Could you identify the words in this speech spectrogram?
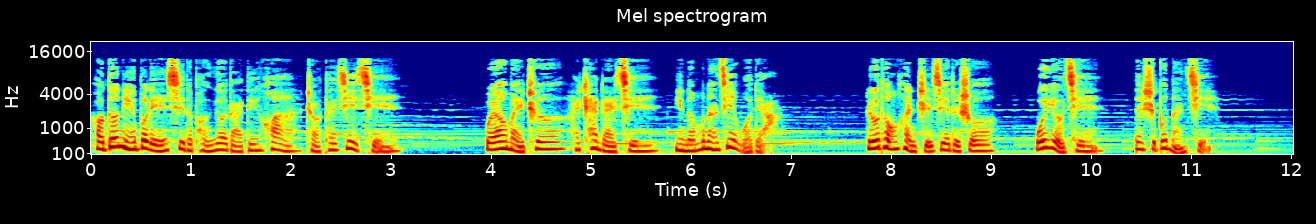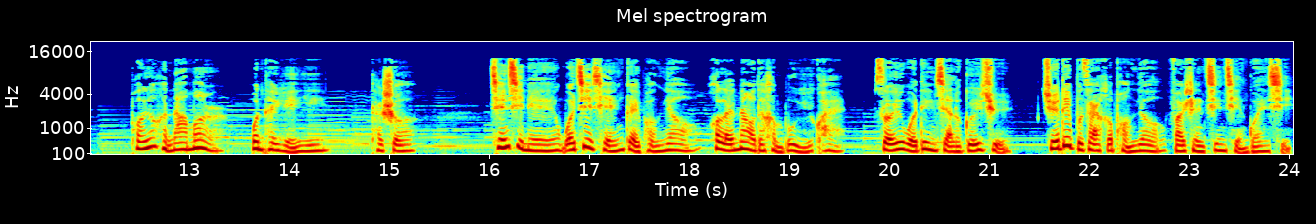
好多年不联系的朋友打电话找他借钱，我要买车，还差点钱，你能不能借我点儿？刘同很直接的说：“我有钱，但是不能借。”朋友很纳闷儿，问他原因，他说：“前几年我借钱给朋友，后来闹得很不愉快。”所以我定下了规矩，绝对不再和朋友发生金钱关系。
